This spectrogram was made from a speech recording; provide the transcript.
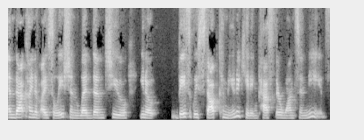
And that kind of isolation led them to you know basically stop communicating past their wants and needs.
